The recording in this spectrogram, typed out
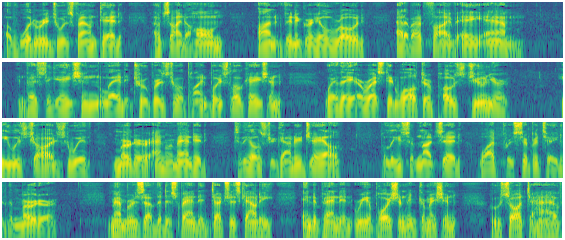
of Woodridge, was found dead outside a home on Vinegar Hill Road at about 5 a.m. Investigation led troopers to a Pine Bush location where they arrested Walter Post Jr. He was charged with murder and remanded to the Ulster County Jail. Police have not said what precipitated the murder. Members of the disbanded Dutchess County Independent Reapportionment Commission, who sought to have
